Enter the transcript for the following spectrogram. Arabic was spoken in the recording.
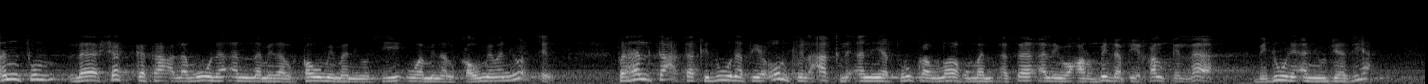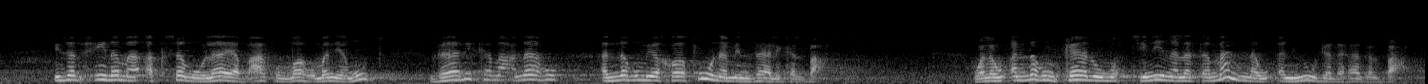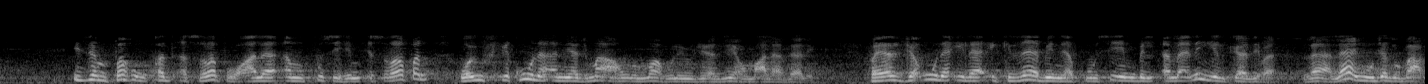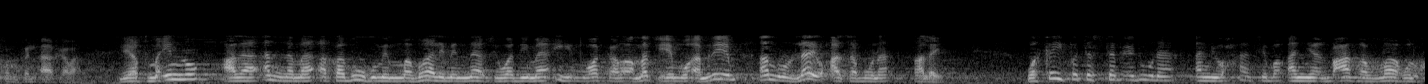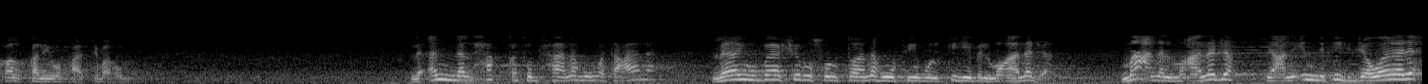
أنتم لا شك تعلمون أن من القوم من يسيء ومن القوم من يحسن. فهل تعتقدون في عرف العقل أن يترك الله من أساء ليعربد في خلق الله بدون أن يجازيه؟ إذا حينما أقسموا لا يبعث الله من يموت ذلك معناه أنهم يخافون من ذلك البعث. ولو أنهم كانوا محسنين لتمنوا أن يوجد هذا البعث. إذا فهم قد أسرفوا على أنفسهم إسرافا ويشفقون أن يجمعهم الله ليجازيهم على ذلك. فيلجؤون إلى إكذاب نفوسهم بالأماني الكاذبة. لا لا يوجد بعث في الآخرة. ليطمئنوا على أن ما اخذوه من مظالم الناس ودمائهم وكرامتهم وأمنهم أمر لا يحاسبون عليه. وكيف تستبعدون أن يحاسب أن يبعث الله الخلق ليحاسبهم؟ لأن الحق سبحانه وتعالى لا يباشر سلطانه في ملكه بالمعالجة. معنى المعالجة يعني إن فيه جوارح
